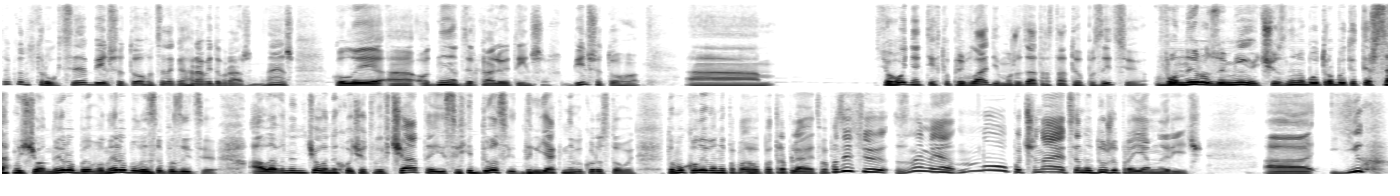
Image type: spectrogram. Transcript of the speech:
Це конструкція, більше того, це така гра відображень. Знаєш, коли а, одні надзеркалюють інших. Більше того, а, сьогодні ті, хто при владі, можуть завтра стати опозицією. Вони розуміють, що з ними будуть робити те ж саме, що вони робили, вони робили з опозицією, але вони нічого не хочуть вивчати і свій досвід ніяк не використовують. Тому, коли вони потрапляють в опозицію, з ними ну, починається не дуже приємна річ. А, їх,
